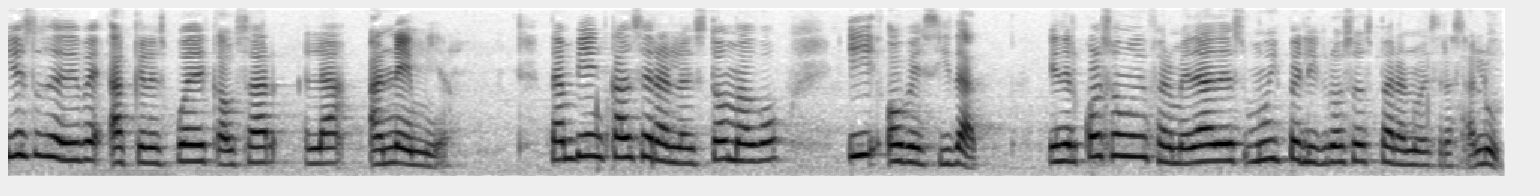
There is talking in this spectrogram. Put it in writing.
y esto se debe a que les puede causar la anemia. También cáncer al estómago y obesidad, en el cual son enfermedades muy peligrosas para nuestra salud.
